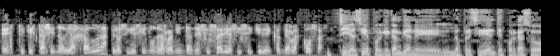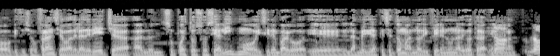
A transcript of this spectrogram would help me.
este, que está lleno de ajaduras, pero sigue siendo una herramienta necesaria si se quieren cambiar las cosas. Sí, así es porque cambian eh, los presidentes, por caso, qué sé yo, Francia va de la derecha al supuesto socialismo y sin embargo eh, las medidas que se toman no difieren una de otra. no, no,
